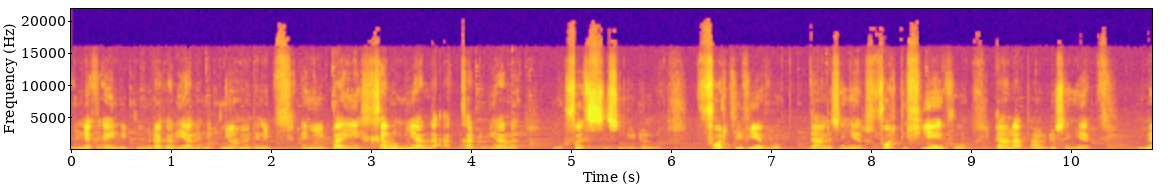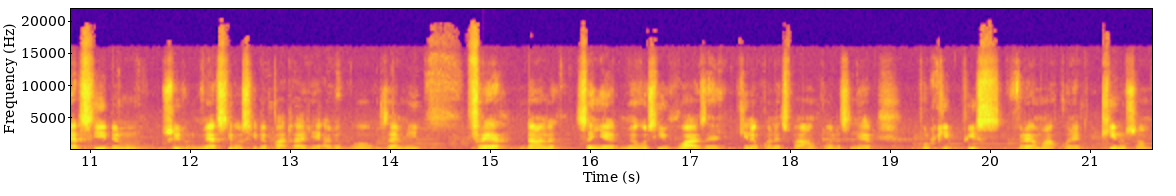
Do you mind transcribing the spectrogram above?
ñu nekk ay nit ñu ragal yàlla nit ñoo xamante ni dañuy bàyyi xelum yàlla ak kàddu yàlla mu fës si suñuy dund. Fortifiez-vous dans le Seigneur fortifiez-vous dans la parole du Seigneur. Merci de nous suivre merci aussi de partager avec vos amis frères dans le Seigneur, mais aussi voisins qui ne connaissent pas encore le Seigneur, pour qu'ils puissent vraiment connaître qui nous sommes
